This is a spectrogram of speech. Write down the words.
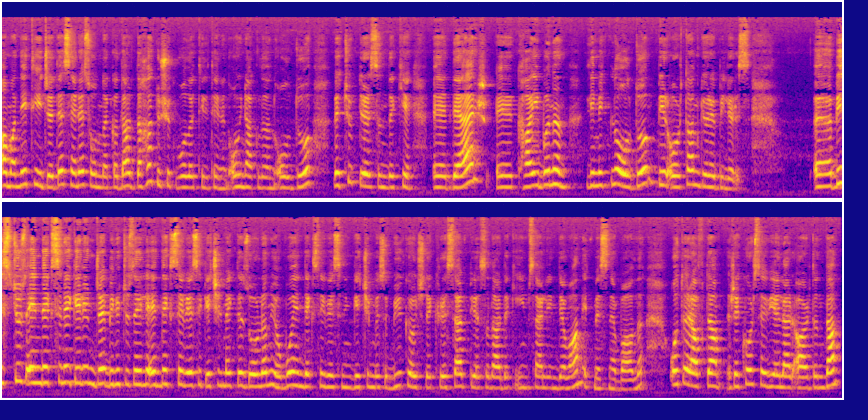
Ama neticede sene sonuna kadar daha düşük volatilitenin oynaklığın olduğu ve Türk lirasındaki e, değer e, kaybının limitli olduğu bir ortam görebiliriz. Ee, BIST 100 endeksine gelince 1350 endeks seviyesi geçilmekte zorlanıyor. Bu endeks seviyesinin geçilmesi büyük ölçüde küresel piyasalardaki iyimserliğin devam etmesine bağlı. O tarafta rekor seviyeler ardından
